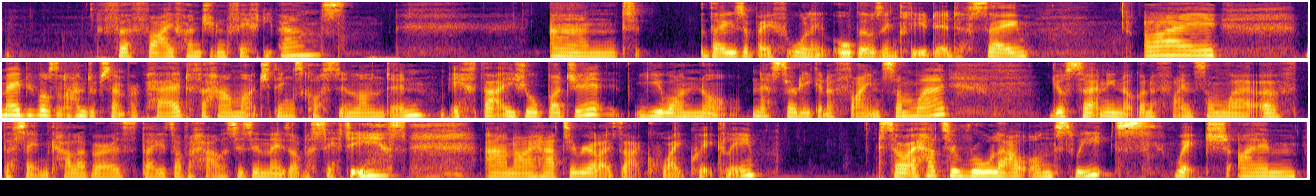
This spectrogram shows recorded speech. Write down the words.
for £550. And those are both all, all bills included. So I maybe wasn't 100% prepared for how much things cost in London. If that is your budget, you are not necessarily going to find somewhere you're certainly not going to find somewhere of the same caliber as those other houses in those other cities. And I had to realize that quite quickly. So I had to rule out en suites, which I'm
